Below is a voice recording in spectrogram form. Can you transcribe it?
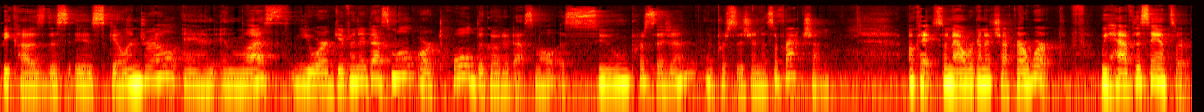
because this is skill and drill, and unless you are given a decimal or told to go to decimal, assume precision, and precision is a fraction. Okay, so now we're going to check our work. We have this answer,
